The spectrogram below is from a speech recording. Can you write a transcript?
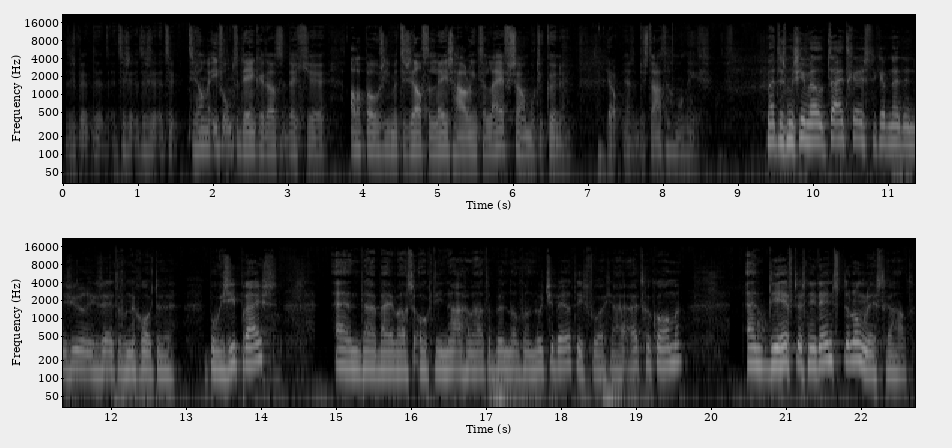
Dus het, het, is, het, is, het, is heel naïef om te denken dat, dat je alle poëzie met dezelfde leeshouding te lijf zou moeten kunnen. Ja. dat bestaat helemaal niet. maar het is misschien wel de tijdgeest. Ik heb net in de jury gezeten van de grote poëzieprijs. En daarbij was ook die nagelaten bundel van Lutjebert, die is vorig jaar uitgekomen. En die heeft dus niet eens de longlist gehaald.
